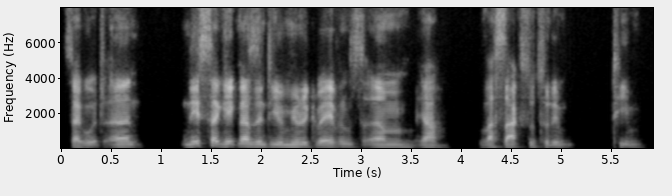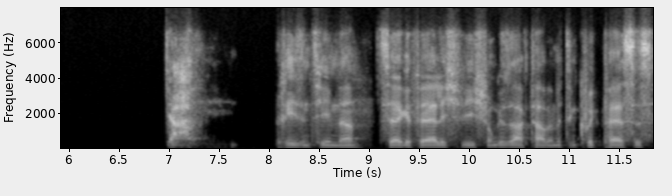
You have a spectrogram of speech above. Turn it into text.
Sehr gut. Äh, nächster Gegner sind die Munich Ravens. Ähm, ja, was sagst du zu dem Team? Ja, Riesenteam, ne? Sehr gefährlich, wie ich schon gesagt habe, mit den Quick Passes.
